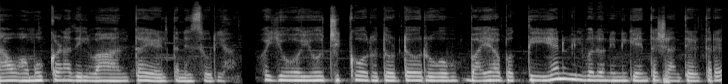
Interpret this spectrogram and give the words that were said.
ನಾವು ಅಮುಕ್ಕಣದಿಲ್ವಾ ಅಂತ ಹೇಳ್ತಾನೆ ಸೂರ್ಯ. ಅಯ್ಯೋ ಅಯ್ಯೋ ಚಿಕ್ಕವರು ದೊಡ್ಡವರು ಭಯ, ಭಕ್ತಿ ಏನು ಇಲ್ವಲ್ಲೋ ನಿನಗೆ ಅಂತ ಶಾಂತಿ ಹೇಳ್ತಾರೆ.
